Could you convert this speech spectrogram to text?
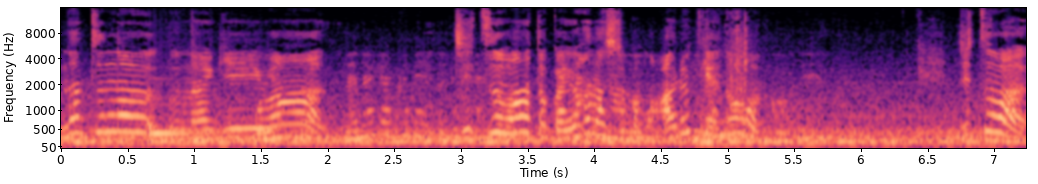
夏のうなぎは700メートル実はとかいう話とかもあるけど実は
